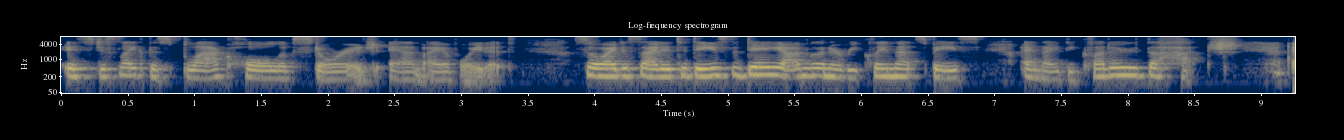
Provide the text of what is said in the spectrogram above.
It's just like this black hole of storage, and I avoid it. So I decided today's the day I'm going to reclaim that space, and I decluttered the hutch.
